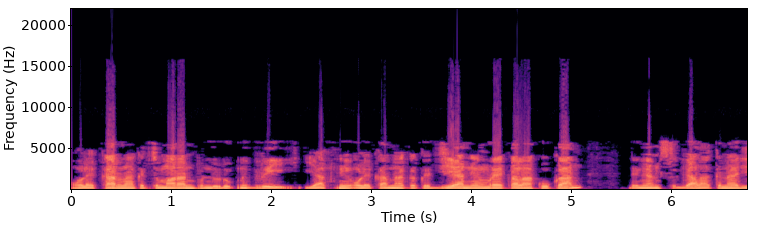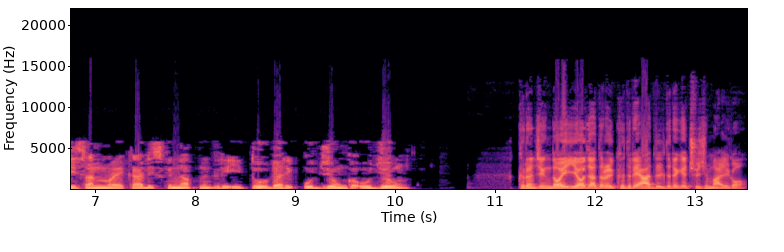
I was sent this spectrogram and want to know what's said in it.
oleh karena kecemaran penduduk negeri, yakni oleh karena kekejian yang mereka lakukan, dengan segala kenajisan mereka di segenap negeri itu dari ujung ke ujung. 그런즉 너희 여자들을 그들의 아들들에게 주지 말고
